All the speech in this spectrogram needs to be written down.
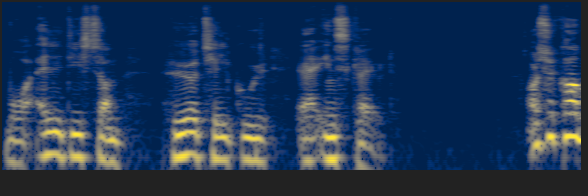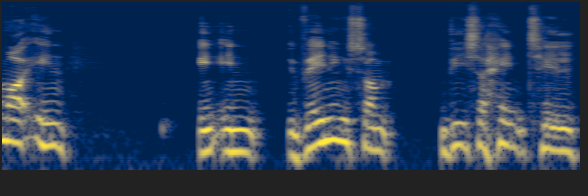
hvor alle de, som hører til Gud, er indskrevet. Og så kommer en, en, en vending, som viser hen til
